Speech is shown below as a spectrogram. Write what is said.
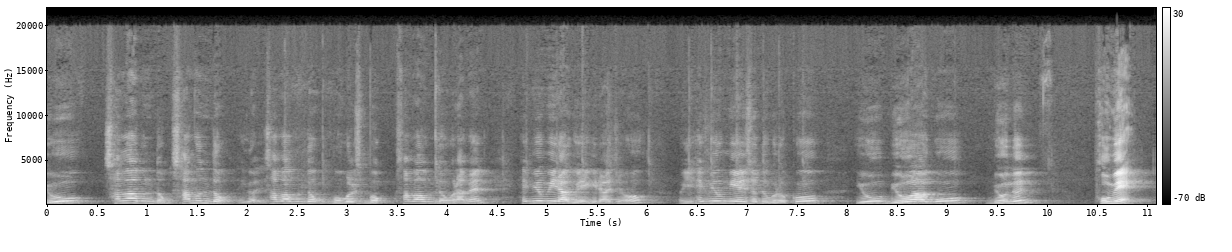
요 삼합운동, 삼운동, 이거 삼합운동 목을 목 삼합운동을 하면 해묘미라고 얘기를 하죠. 이 해묘미에서도 그렇고 요 묘하고 묘는 봄에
